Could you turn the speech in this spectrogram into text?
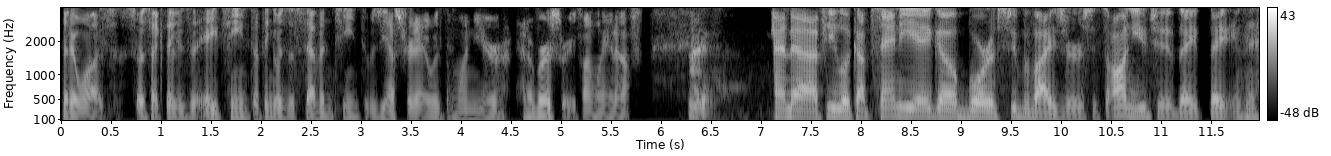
that it was. So it's like it was the 18th. I think it was the 17th. It was yesterday. It was the one year anniversary. Funnily enough. Nice. And uh, if you look up San Diego Board of Supervisors, it's on YouTube. They they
